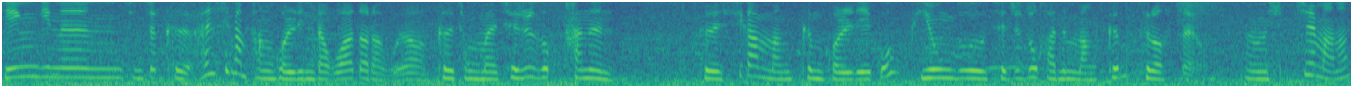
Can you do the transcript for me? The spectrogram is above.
비행기는 진짜 그 1시간 반 걸린다고 하더라고요. 그 정말 제주도 가는 그 시간만큼 걸리고 비용도 제주도 가는 만큼 들었어요. 17만 원?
